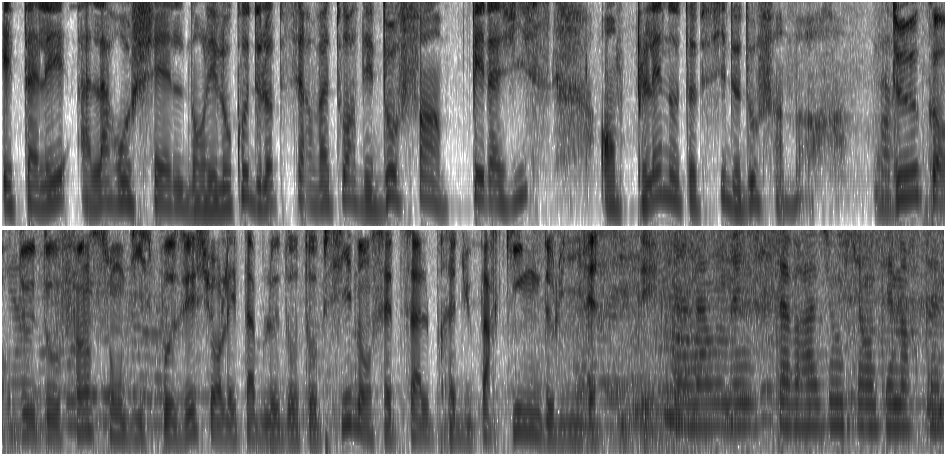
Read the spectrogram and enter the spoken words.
est allé à La Rochelle, dans les locaux de l'Observatoire des dauphins Pélagis, en pleine autopsie de dauphins morts. Deux corps de dauphins sont disposés sur les tables d'autopsie dans cette salle près du parking de l'université. Là, on a une petite abrasion qui est antémortem.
